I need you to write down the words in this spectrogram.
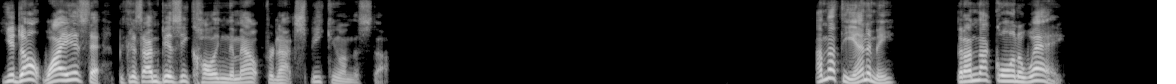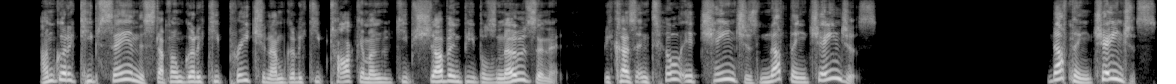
You don't. Why is that? Because I'm busy calling them out for not speaking on this stuff. I'm not the enemy, but I'm not going away. I'm going to keep saying this stuff. I'm going to keep preaching. I'm going to keep talking. I'm going to keep shoving people's nose in it because until it changes, nothing changes. Nothing changes.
